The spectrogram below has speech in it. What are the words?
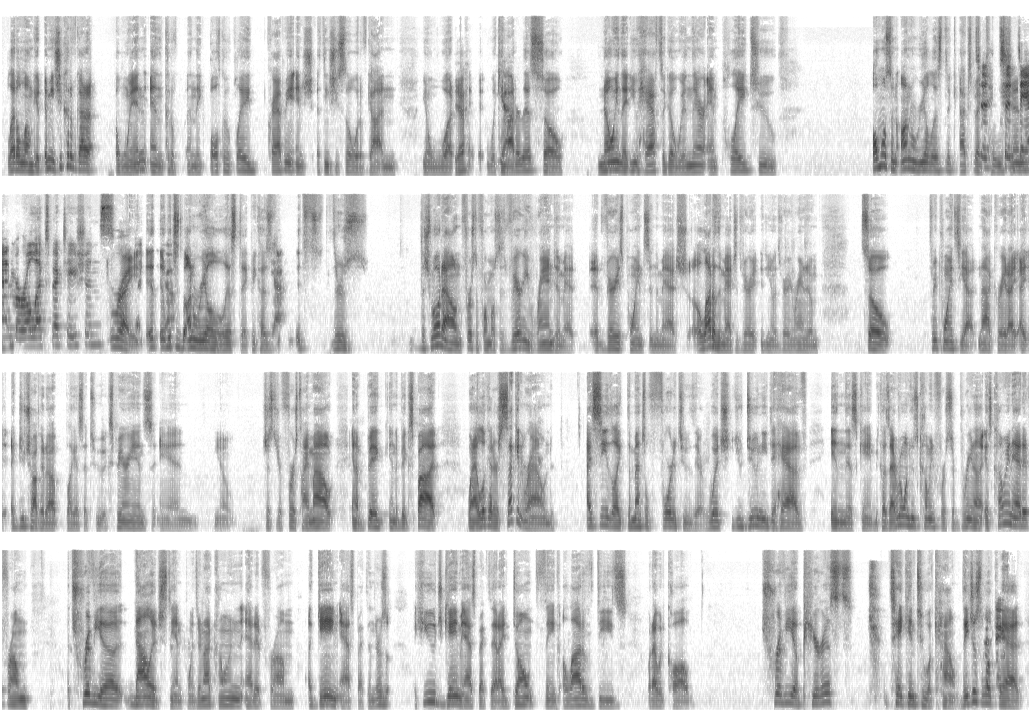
let alone get, I mean, she could have got a, a win and could have, and they both could have played crappy, and sh I think she still would have gotten, you know, what Yeah. what came Yeah. out of this. So knowing that you have to go in there and play to almost an unrealistic to, expectation to Dan Murrell expectations. right Like, it, it- yeah. which is unrealistic because Yeah. it's there's the schmoedown first and foremost is very random at at various points in the match a lot of the match is very you know it's very random so three points yeah not great I, I i do chalk it up like i said to experience and you know just your first time out in a big in a big spot when i look at her second round i see like the mental fortitude there which you do need to have in this game because everyone who's coming for sabrina is coming at it from a trivia knowledge standpoint. They're not coming at it from a game aspect. And there's a huge game aspect that I don't think a lot of these, what I would call trivia purists, take into account. They just look Right. at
